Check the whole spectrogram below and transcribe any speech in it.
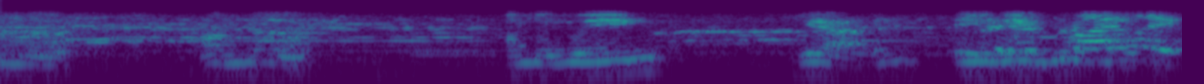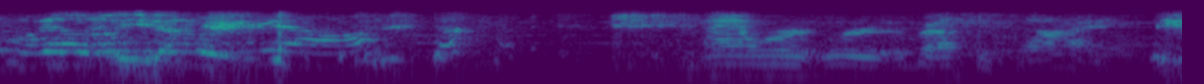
on the on the on the wing. Yeah. And get- probably like well, Yeah. yeah. Man, we're we're about to die.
